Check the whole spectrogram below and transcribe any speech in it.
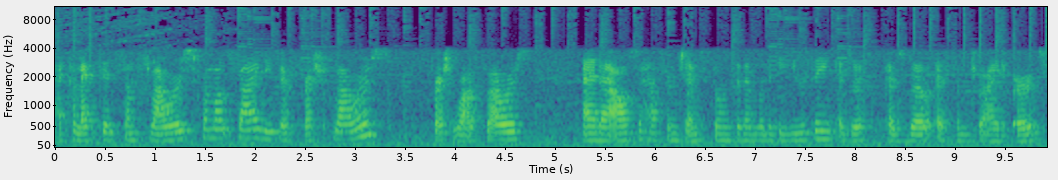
I collected some flowers from outside. These are fresh flowers, fresh wildflowers. And I also have some gemstones that I'm going to be using as well, as well as some dried herbs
